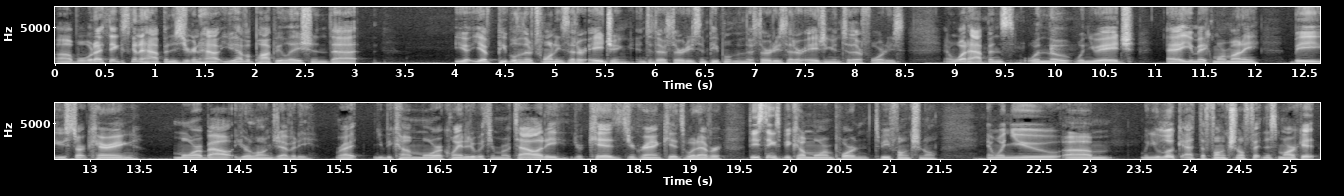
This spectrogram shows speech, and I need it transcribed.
Uh, but what I think is going to happen is you're going to have you have a population that you, you have people in their 20s that are aging into their 30s and people in their 30s that are aging into their 40s. And what happens when the when you age? A, you make more money. B, you start caring more about your longevity, right? You become more acquainted with your mortality, your kids, your grandkids, whatever. These things become more important to be functional. And when you um, when you look at the functional fitness market,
